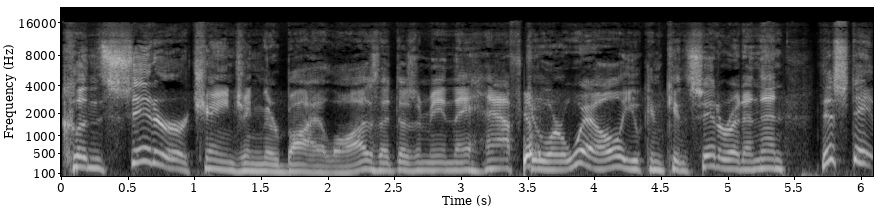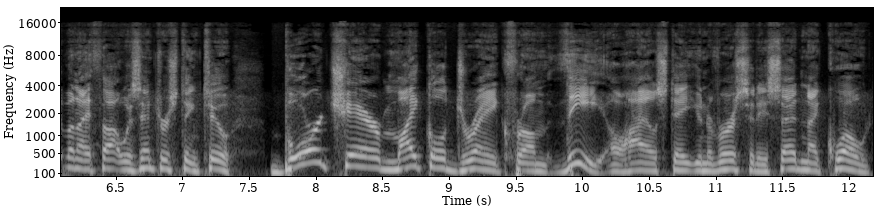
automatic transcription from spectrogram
consider changing their bylaws. That doesn't mean they have to or will. You can consider it. And then this statement I thought was interesting too. Board Chair Michael Drake from the Ohio State University said, and I quote,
